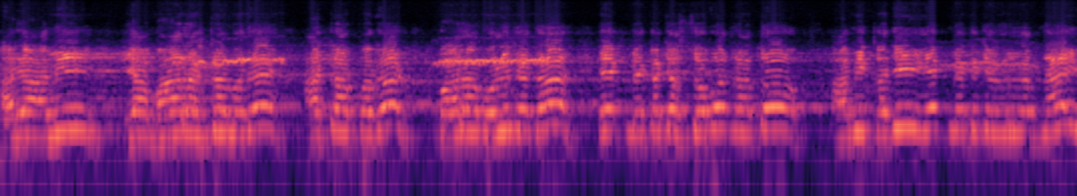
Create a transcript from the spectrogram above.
अरे आम्ही या महाराष्ट्रामध्ये अठरा पगड बारा बोलू देतात एकमेकाच्या सोबत राहतो. आम्ही कधी एकमेकाच्या विरोधात नाही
